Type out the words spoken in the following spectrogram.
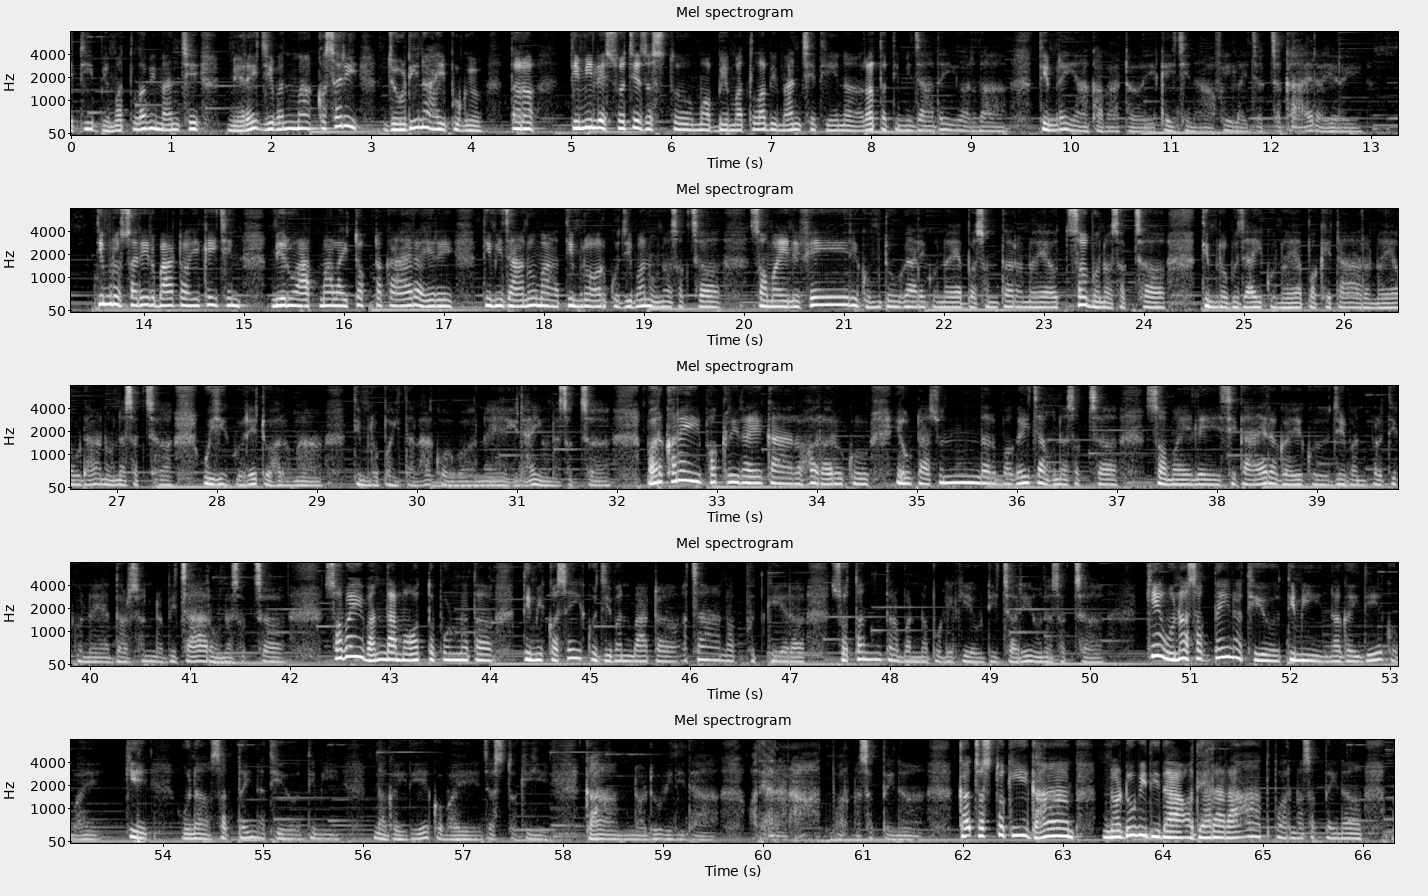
यति बेमतलबी मान्छे मेरै जीवनमा कसरी जोडिन आइपुग्यो? तर तिमीले सोचे जस्तो म बेमतलबी मान्छे थिएन र त तिमी जाँदै गर्दा तिम्रै आँखाबाट एकैछिन आफैलाई झकझकाएर हेरेँ। तिम्रो शरीरबाट एकैछिन मेरो आत्मालाई टकटकाएर हेरे तिमी जानुमा तिम्रो अर्को जीवन हुनसक्छ समयले फेरि घुम्टो उगारेको नयाँ बसन्त र नयाँ उत्सव हुनसक्छ तिम्रो बुझाइको नयाँ पखेटा र नयाँ उडान हुनसक्छ उही गोरेटोहरूमा तिम्रो पैतलाको अब नयाँ हिँडाइ हुनसक्छ भर्खरै फक्रिरहेका रहरहरूको एउटा सुन्दर बगैँचा हुनसक्छ समयले सिकाएर गएको जीवनप्रतिको नयाँ दर्शन र विचार हुनसक्छ सबैभन्दा महत्त्व महत्त्वपूर्ण त तिमी कसैको जीवनबाट अचानक फुत्किएर स्वतन्त्र बन्न पुगेकी एउटी चरी हुनसक्छ। के हुन सक्दैन थियो तिमी नगइदिएको भए? के हुन सक्दैन थियो। तिमी नगइदिएको भए जस्तो कि घाम नडुबिदिँदा अध्यारा रात पर्न सक्दैन। जस्तो कि घाम नडुबिदिँदा अध्यारा रात पर्न सक्दैन।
